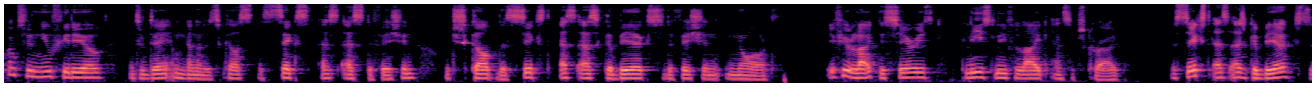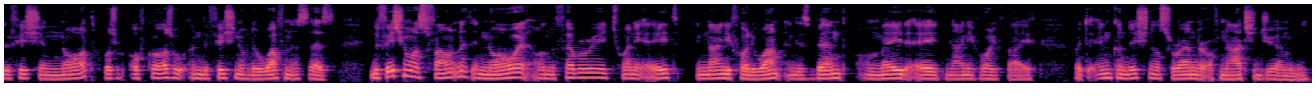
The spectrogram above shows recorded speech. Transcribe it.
Welcome to a new video and today I'm gonna discuss the 6th SS Division which is called the 6th SS Gebirgs Division North. If you like this series, please leave a like and subscribe. The 6th SS Gebirgs Division North was of course a division of the Waffen-SS. The division was founded in Norway on February 28 in 1941 and disbanded on May 8, 1945 with the unconditional surrender of Nazi Germany.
